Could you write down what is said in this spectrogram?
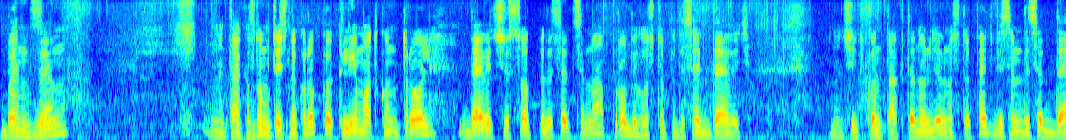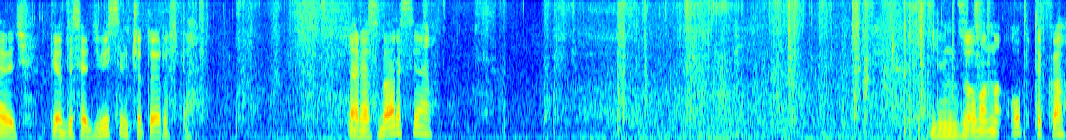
бензин. Так, автоматична коробка, клімат-контроль, 9650 ціна, пробігу 159. Значить, контакти 095 89 58 400. RS-версія. Лінзована оптика.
